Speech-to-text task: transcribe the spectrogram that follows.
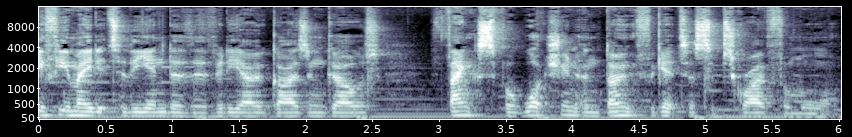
If you made it to the end of the video, guys and girls, thanks for watching and don't forget to subscribe for more.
